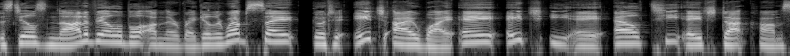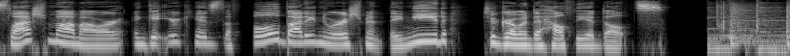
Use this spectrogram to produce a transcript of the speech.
This deal is not available on their regular website. Go to H-I-Y-A-H-E-A-L-T-H dot com slash momhour and get your kids the full body nourishment they need to grow into healthy adults.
